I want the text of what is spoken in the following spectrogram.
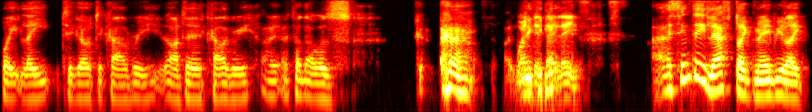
quite late to go to Calgary or to Calgary. I, I thought that was. when did they leave? I think they left like maybe like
